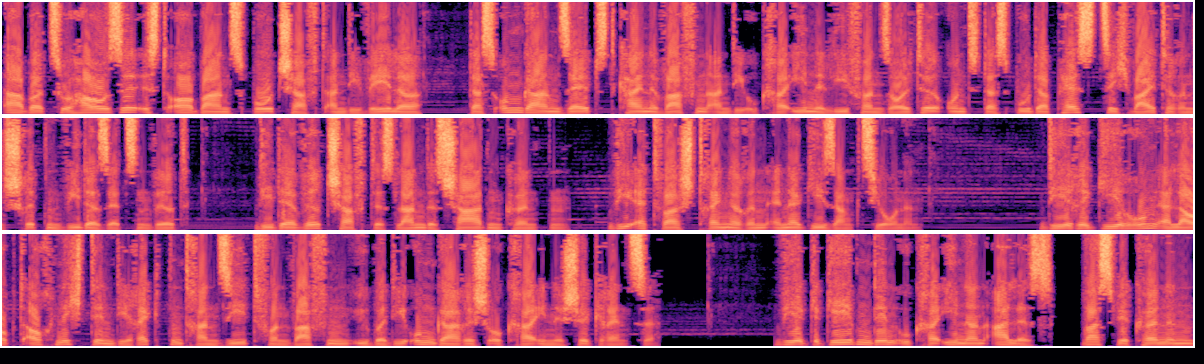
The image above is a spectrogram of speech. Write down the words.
Aber zu Hause ist Orbans Botschaft an die Wähler, dass Ungarn selbst keine Waffen an die Ukraine liefern sollte und dass Budapest sich weiteren Schritten widersetzen wird, die der Wirtschaft des Landes schaden könnten, wie etwa strengeren Energiesanktionen. Die Regierung erlaubt auch nicht den direkten Transit von Waffen über die ungarisch-ukrainische Grenze. Wir geben den Ukrainern alles, was wir können,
